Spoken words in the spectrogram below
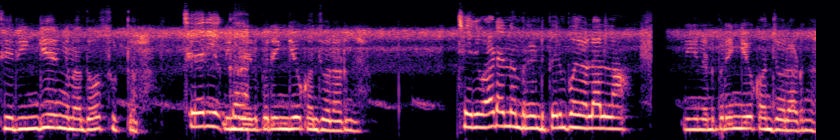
சரி இங்கே இருங்க நான் தோசை சுட்டு தரேன். சரி நீங்கள் ரெண்டு பேரும் இங்கேயே உட்காந்து விளாடுங்க சரி வாடா நம்ம ரெண்டு பேரும் போய் விளாட்லாம் நீங்கள் ரெண்டு பேரும் இங்கேயே உட்காந்து விளாடுங்க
